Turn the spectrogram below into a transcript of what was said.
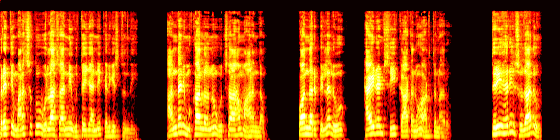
ప్రతి మనసుకు ఉల్లాసాన్ని ఉత్తేజాన్ని కలిగిస్తుంది. అందరి ముఖాల్లోనూ ఉత్సాహం ఆనందం. కొందరు పిల్లలు హైడ్ అండ్ సీక్ ఆటను ఆడుతున్నారు. శ్రీహరి సుధాలు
